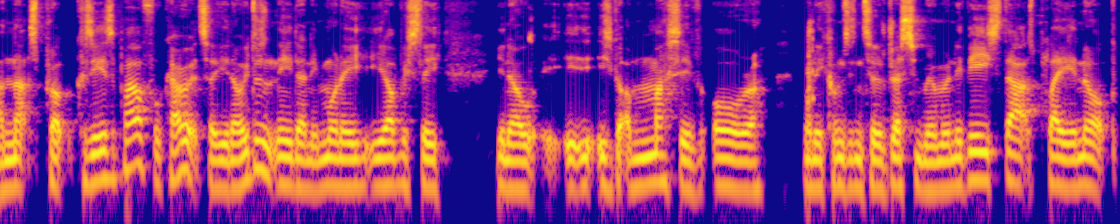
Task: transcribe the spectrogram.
and that's because pro- he is a powerful character. You know, he doesn't need any money. He obviously, you know, he, he's got a massive aura when he comes into the dressing room, and if he starts playing up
